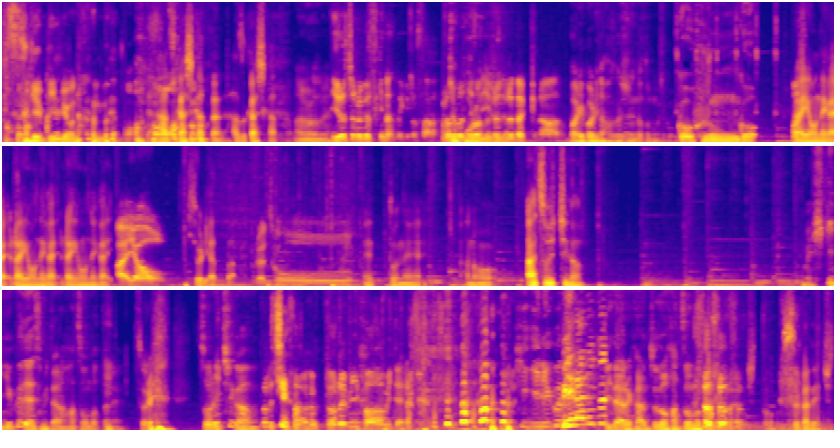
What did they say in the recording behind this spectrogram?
すげえ微妙な反応。恥ずかしかったね。恥ずかしかった。なるほどね。色白が好きなんだけどさ。じゃあポーランド色白だっけな？バリバリの白人だと思うよ。5分後。LINE お願い。LINE お願い。LINE お願い。あいよ一人やった。レッツゴーえっとねあのあそれ違う。今ひき肉ですみたいな発音だったね。それそれ違う？それ違う？ドレミファーみたいな。ひき肉ですみたいな感じの発音だったねそうそう。ちょっと素が出ちゃっ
